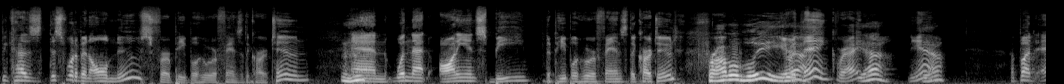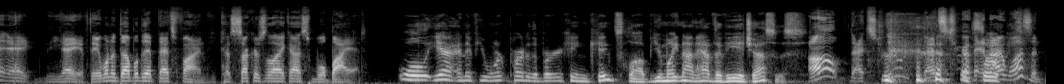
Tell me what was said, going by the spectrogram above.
because this would have been old news for people who were fans of the cartoon, Mm-hmm. and wouldn't that audience be the people who were fans of the cartoon? probably. You yeah. would think, right? Yeah, Yeah. yeah. But hey, hey, hey, if they want to double dip, that's fine. Because suckers like us will buy it. Well, yeah, and if you weren't part of the Burger King Kids Club, you might not have the VHSs. Oh, that's true. That's true. So- and I wasn't.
